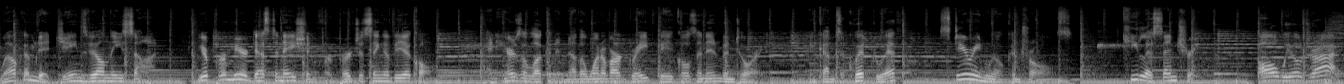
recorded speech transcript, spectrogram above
Welcome to Janesville Nissan, your premier destination for purchasing a vehicle. And here's a look at another one of our great vehicles in inventory. It comes equipped with steering wheel controls, keyless entry, all-wheel drive,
